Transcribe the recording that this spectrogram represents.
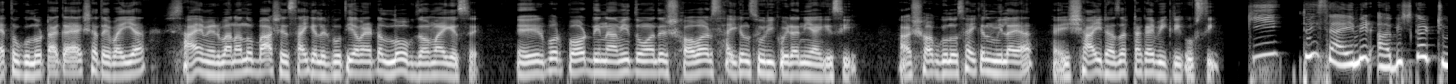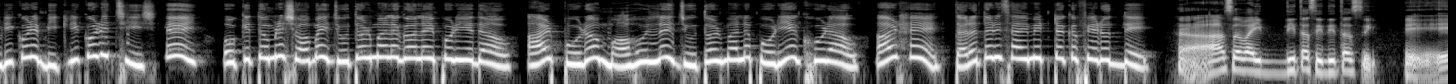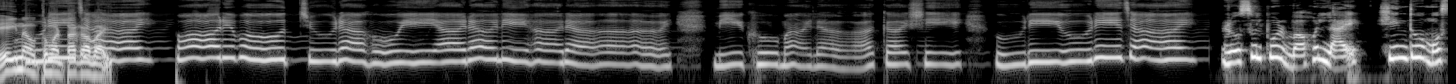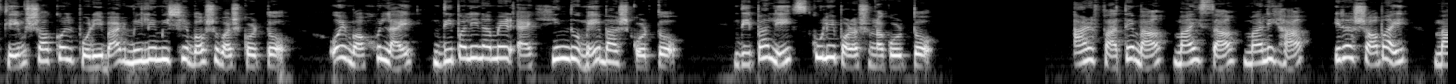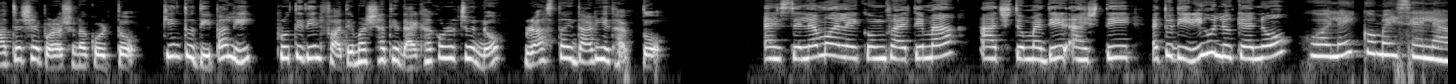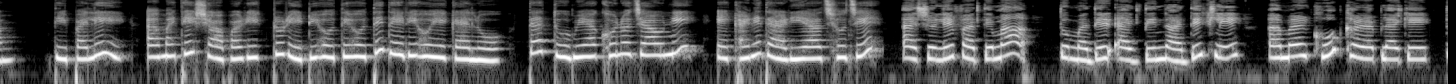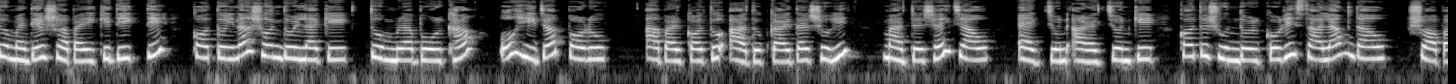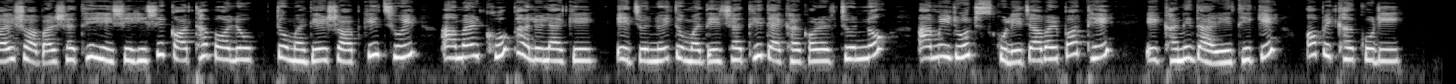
এতগুলো টাকা একসাথে পাইয়া সাইমের বানানো বাসের সাইকেলের প্রতি আমার একটা লোভ জমায় গেছে। এরপর পরদিন আমি তোমাদের সবার সাইকেল চুরি কইরা নিয়ে গেছি। আর সবগুলো সাইকেল মিলায়া এই ষাট হাজার টাকায় বিক্রি করছি। কি? তুই সাইমের আবিষ্কার চুরি করে বিক্রি করেছিস? এই ওকে তোমরা সবাই জুতোর মালা গলায় পরিয়ে দাও আর পুরো মহল্লায় জুতোর মালা পরিয়ে ঘোরাও। আর হ্যাঁ তাড়াতাড়ি সাইমের টাকা ফেরত দে। আচ্ছা ভাই দিতাছি দিতাছি। এই নাও তোমার টাকা ভাই। পর্বত চূড়া হয়ে আড়ালে হারায়। মেঘমালা আকাশে উড়ে উড়ে যায়। রসুলপুর মহল্লায় হিন্দু, মুসলিম সকল পরিবার মিলেমিশে বসবাস করত। ওই মহল্লায় দীপালি নামের এক হিন্দু মেয়ে বাস করত। দীপালি স্কুলে পড়াশোনা করত। আর ফাতেমা, মাইসা, মালিহা এরা সবাই মাদ্রাসায় পড়াশোনা করত। কিন্তু দীপালি প্রতিদিন ফাতেমার সাথে দেখা করার জন্য রাস্তায় দাঁড়িয়ে থাকতো। আসসালামু আলাইকুম ফাতেমা। আজ তোমাদের আসতে এত দেরি হলো কেন? ওয়ালাইকুম আসসালাম। দীপালি আমাদের সবার একটু রেডি হতে হতে দেরি হয়ে গেল। তা তুমি এখনও যাওনি? এখানে দাঁড়িয়ে আছো যে? আসলে ফাতেমা তোমাদের একদিন না দেখলে আমার খুব খারাপ লাগে। তোমাদের সবাইকে দেখতে কতই না সুন্দর লাগে। তোমরা বোরখা ও হিজাব পরো। আবার কত আদব কায়দার সহিত মাদ্রাসায় যাও। একজন আরেকজনকে কত সুন্দর করে সালাম দাও। সবাই সবার সাথে হেসে হেসে কথা বলো। তোমাদের সব কিছুই আমার খুব ভালো লাগে। এজন্যই তোমাদের সাথে দেখা করার জন্য আমি রোজ স্কুলে যাওয়ার পথে এখানে দাঁড়িয়ে থেকে অপেক্ষা করি।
